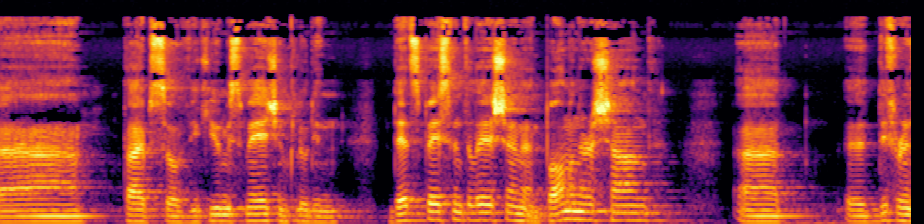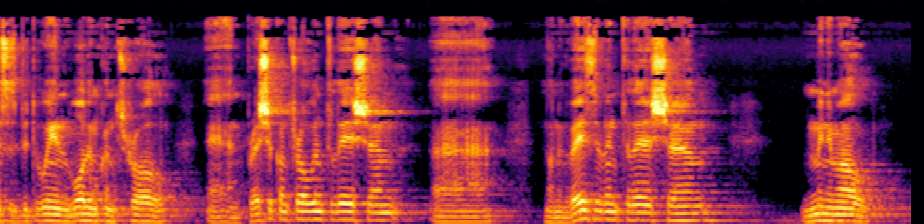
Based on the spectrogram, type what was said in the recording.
uh, types of VQ mismatch, including dead space ventilation and pulmonary shunt, uh, uh, differences between volume control and pressure control ventilation, uh, non-invasive ventilation, minimal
